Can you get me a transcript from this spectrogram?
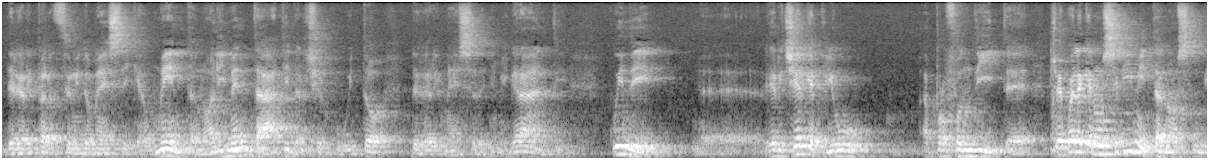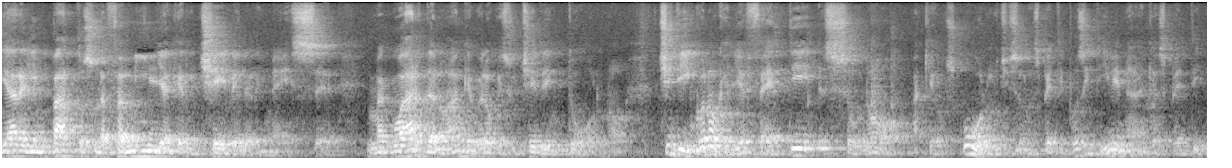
delle riparazioni domestiche aumentano, alimentati dal circuito delle rimesse degli migranti. Quindi eh, le ricerche più approfondite, cioè quelle che non si limitano a studiare l'impatto sulla famiglia che riceve le rimesse, ma guardano anche quello che succede intorno, ci dicono che gli effetti sono a chiaroscuro, ci sono aspetti positivi ma anche aspetti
